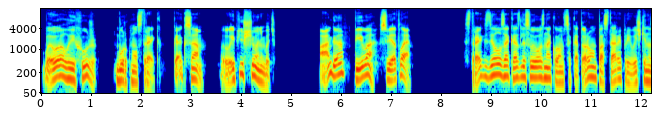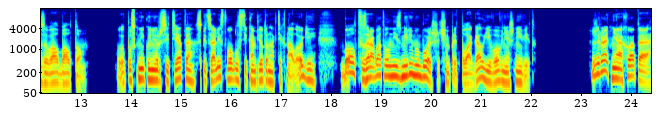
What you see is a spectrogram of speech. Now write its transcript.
«Бывало и хуже», — буркнул Страйк. «Как сам? Выпьешь что-нибудь?» «Ага, пиво, светлое». Страйк сделал заказ для своего знакомца, которого он по старой привычке называл Болтом. Выпускник университета, специалист в области компьютерных технологий, Болт зарабатывал неизмеримо больше, чем предполагал его внешний вид. «Жрать неохота.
